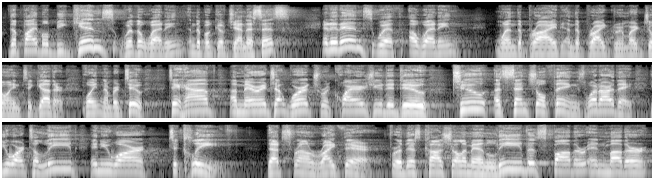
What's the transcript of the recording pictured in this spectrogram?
The Bible begins with a wedding in the book of Genesis, and it ends with a wedding when the bride and the bridegroom are joined together. Point number two to have a marriage that works requires you to do two essential things. What are they? You are to leave and you are to cleave. That's found right there. For this cause shall a man leave his father and mother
